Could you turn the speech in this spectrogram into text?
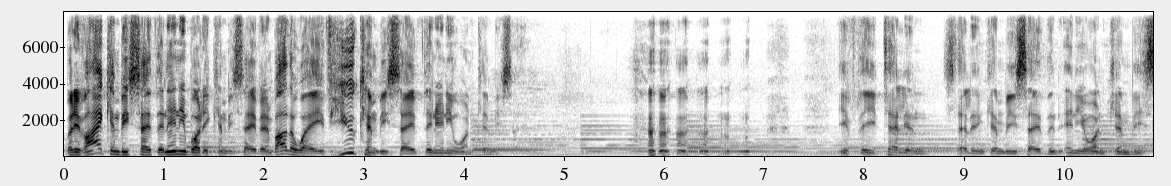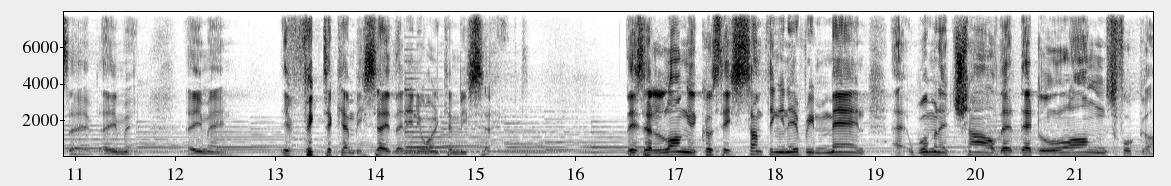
But if I can be saved, then anybody can be saved. And by the way, if you can be saved, then anyone can be saved. if the Italian stallion can be saved, then anyone can be saved. Amen. Amen. If Victor can be saved, then anyone can be saved. There's a longing because there's something in every man, uh, woman, and child that, that longs for God.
